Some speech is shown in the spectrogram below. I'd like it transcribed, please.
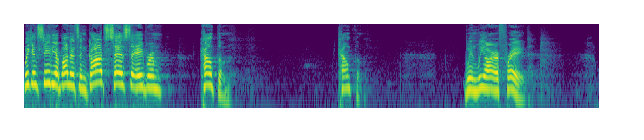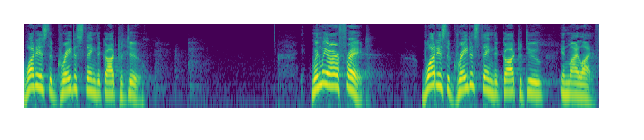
We can see the abundance, and God says to Abram, Count them. Count them. When we are afraid, what is the greatest thing that God could do? When we are afraid, what is the greatest thing that God could do in my life?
